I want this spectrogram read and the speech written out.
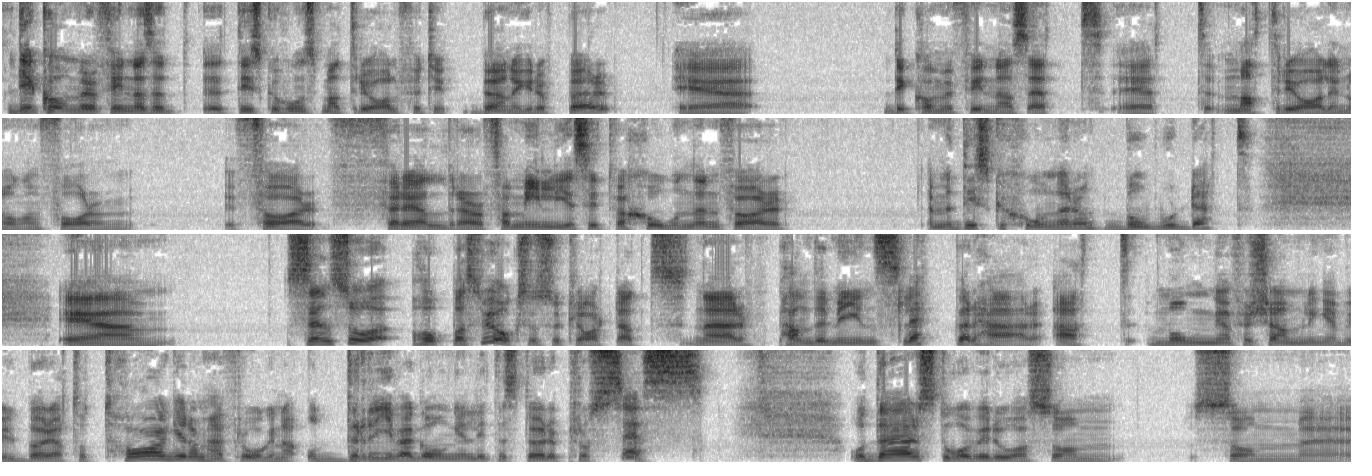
det kommer att finnas ett, ett diskussionsmaterial för typ bönegrupper. Eh, det kommer finnas ett, ett material i någon form för föräldrar och familjesituationen, för men diskussioner runt bordet. Eh, sen så hoppas vi också såklart att när pandemin släpper här, att många församlingar vill börja ta tag i de här frågorna och driva igång en lite större process. Och där står vi då som som eh,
